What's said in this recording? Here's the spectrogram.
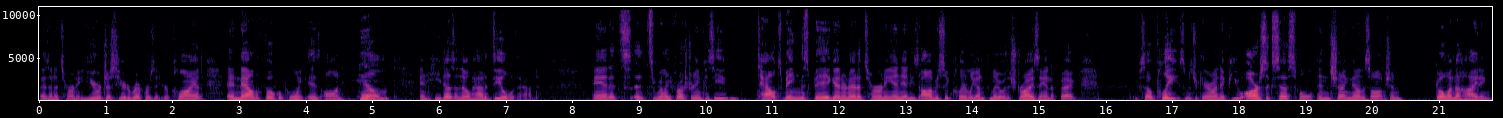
as an attorney. You're just here to represent your client, and now the focal point is on him, and he doesn't know how to deal with that. And it's it's really frustrating because he touts being this big internet attorney, and yet he's obviously clearly unfamiliar with the Streisand effect. So please, Mr. Carreon, if you are successful in shutting down this auction, go into hiding.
